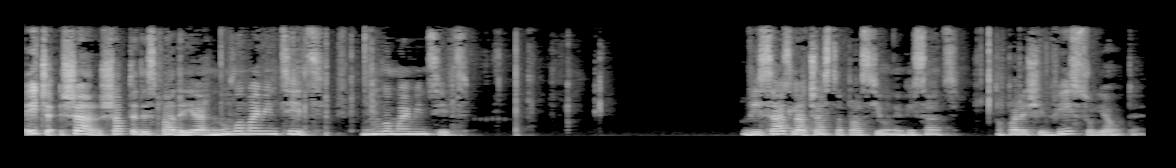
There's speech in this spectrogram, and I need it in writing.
Aici, șar, șapte de spade, iar nu vă mai mințiți. Nu vă mai mințiți. Visați la această pasiune, visați. Apare și visul, ia uite.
